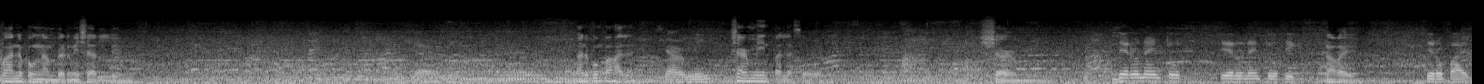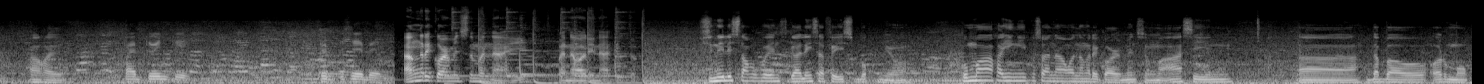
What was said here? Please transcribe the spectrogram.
Paano pong number ni Sherlyn? Charmy. Ano pong pangalan? Charmy. Charmaine pala, sorry. Charmaine. 092 0926 Okay. 05 Okay. 520 57. Ang requirements naman ay, panoorin natin to. Sinilista ko po yun galing sa Facebook nyo. Kung makakahingi po sana ako ng requirements, yung maasin, ah, dabaw, ormok,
